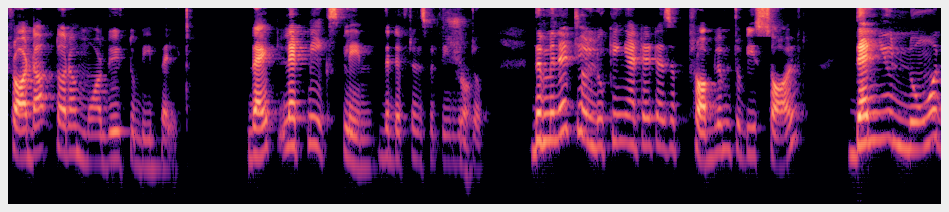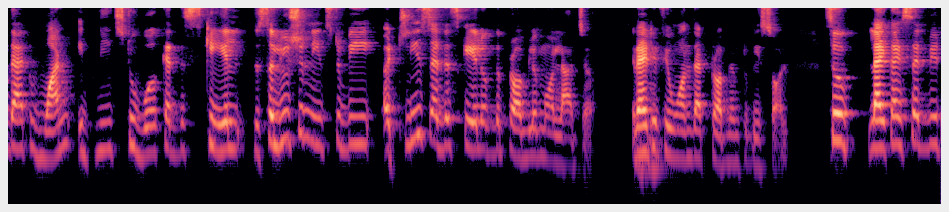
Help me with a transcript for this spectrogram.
product or a model to be built right? Let me explain the difference between sure. the two. The minute you're looking at it as a problem to be solved then you know that one, it needs to work at the scale, the solution needs to be at least at the scale of the problem or larger, right? Mm-hmm. If you want that problem to be solved. So, like I said, we're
